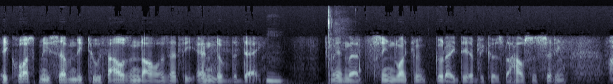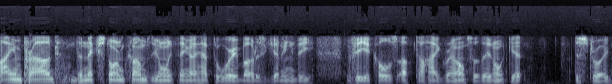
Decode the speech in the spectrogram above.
It cost me seventy-two thousand dollars at the end of the day, mm. and that seemed like a good idea because the house is sitting high and proud. The next storm comes. The only thing I have to worry about is getting the vehicles up to high ground so they don't get destroyed.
